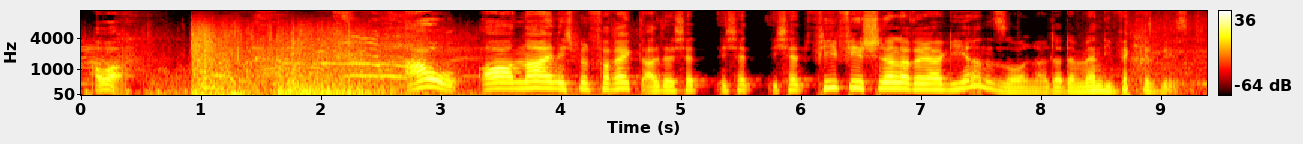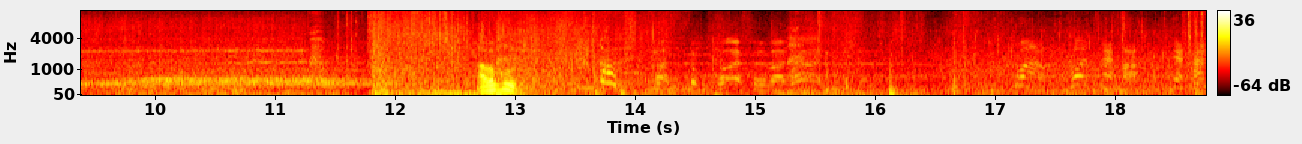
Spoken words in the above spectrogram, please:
sie! Aua. Au. Oh nein, ich bin verreckt, Alter. Ich hätte ich hätte ich hätte viel viel schneller reagieren sollen, Alter. Dann wären die weg gewesen. Aber gut. Was zum Teufel war das? Wow, Volltreffer! Der Tank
